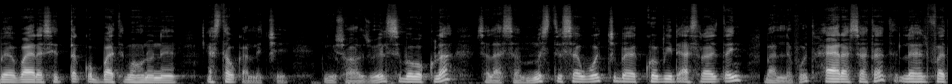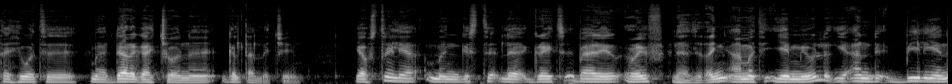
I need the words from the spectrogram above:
በቫይረስ የተጠቁባት መሆኑን ያስታውቃለች። ኒው ሳውዝ ዌልስ በበኩሏ 35 ሰዎች በኮቪድ-19 ባለፉት 24 ሰዓታት ለህልፈተ ህይወት መዳረጋቸውን ገልጣለች። የአውስትሬሊያ መንግስት ለግሬት ባሪየር ሪፍ ለዘጠኝ ዓመት የሚውል የአንድ ቢሊየን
